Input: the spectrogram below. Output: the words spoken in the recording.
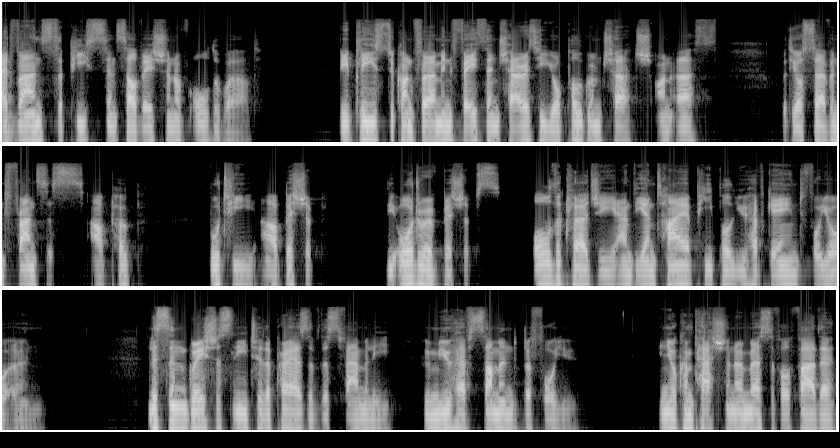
advance the peace and salvation of all the world. Be pleased to confirm in faith and charity your pilgrim church on earth, with your servant Francis, our Pope, Buti, our Bishop, the order of bishops, all the clergy, and the entire people you have gained for your own. Listen graciously to the prayers of this family, whom you have summoned before you. In your compassion, O merciful Father,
